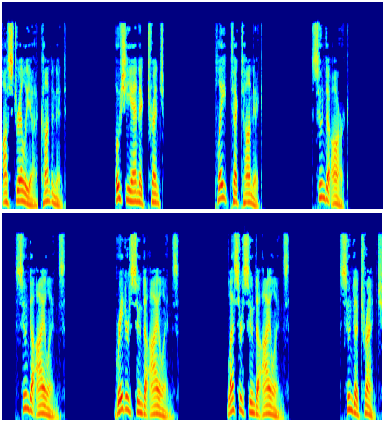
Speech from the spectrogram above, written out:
Australia continent Oceanic trench Plate tectonic Sunda Arc Sunda Islands Greater Sunda Islands. Lesser Sunda Islands. Sunda Trench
